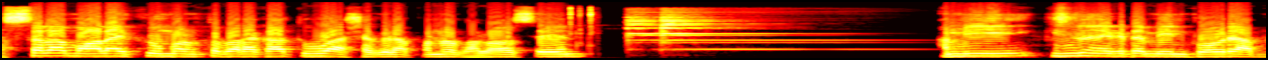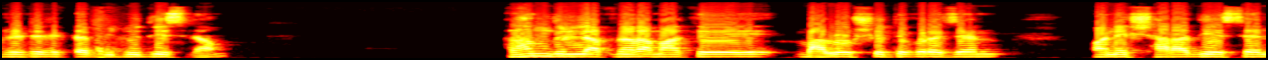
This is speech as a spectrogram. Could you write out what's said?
আসসালামু আলাইকুম বারাকাতু আশা করি আপনারা ভালো আছেন। আমি কিছুদিন আগে একটা মেইন পাওয়ার আপডেটের একটা ভিডিও দিয়েছিলাম। আলহামদুলিল্লাহ আপনারা আমাকে ভালো উৎসাহিত করেছেন, অনেক সাড়া দিয়েছেন,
